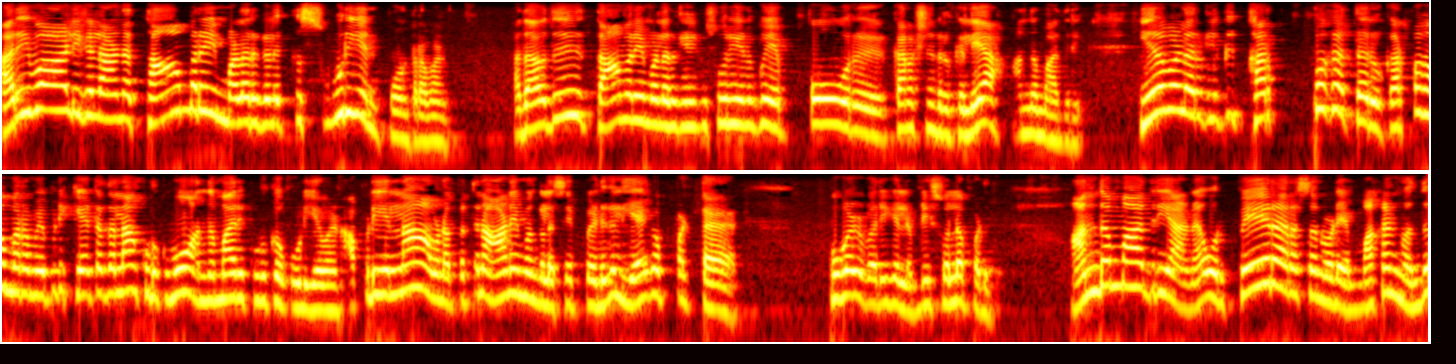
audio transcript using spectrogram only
அறிவாளிகளான தாமரை மலர்களுக்கு சூரியன் போன்றவன். அதாவது தாமரை மலர்களுக்கு சூரியனுக்கும் எப்போ ஒரு கனெக்ஷன் இருக்கு இல்லையா? அந்த மாதிரி. இரவலர்களுக்கு கற்பக தரு கற்பக மரம் எப்படி கேட்டதெல்லாம் கொடுக்குமோ அந்த மாதிரி கொடுக்கக்கூடியவன். அப்படியெல்லாம் அவனை பத்தின ஆணைமங்கல செப்பேடுகள் ஏகப்பட்ட புகழ் வரிகள் அப்படி சொல்லப்படுது. அந்த மாதிரியான ஒரு பேரரசனுடைய மகன் வந்து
